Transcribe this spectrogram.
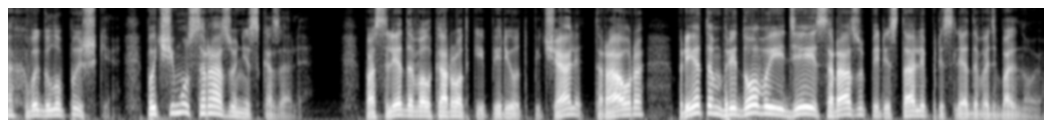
«Ах вы глупышки! Почему сразу не сказали?» Последовал короткий период печали, траура, при этом бредовые идеи сразу перестали преследовать больную.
